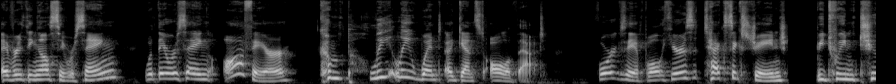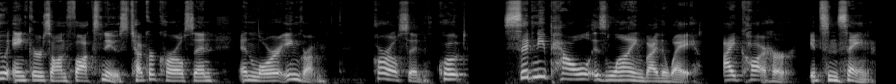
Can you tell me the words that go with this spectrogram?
everything else they were saying, what they were saying off air completely went against all of that. For example, here's a text exchange between two anchors on Fox News, Tucker Carlson and Laura Ingraham. Carlson, quote, Sidney Powell is lying, by the way. I caught her. It's insane.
